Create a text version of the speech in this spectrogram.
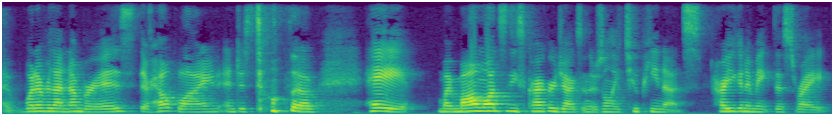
Uh, whatever that number is, their helpline, and just told them, "Hey, my mom wants these Cracker Jacks, and there's only two peanuts. How are you going to make this right?"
